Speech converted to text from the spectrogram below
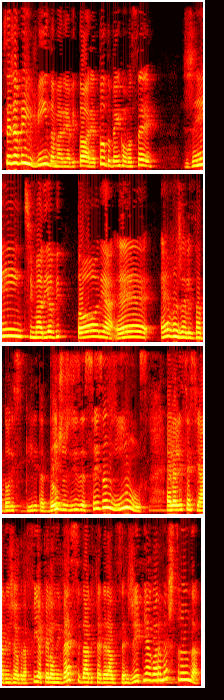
Seja bem-vinda, Maria Vitória. Tudo bem com você? Gente, Maria Vitória é evangelizadora espírita desde os 16 aninhos. Ela é licenciada em Geografia pela Universidade Federal de Sergipe e agora mestranda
